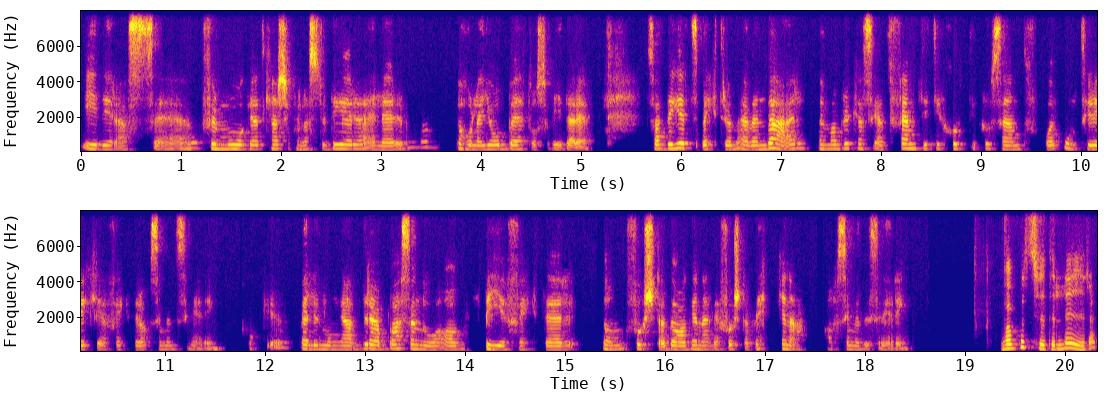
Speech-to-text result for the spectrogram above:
i deras eh, förmåga att kanske kunna studera eller behålla jobbet och så vidare. Så det är ett spektrum även där. Men man brukar säga att 50 till 70 procent får otillräckliga effekter av sin medicinering. Och eh, väldigt många drabbas ändå av bieffekter de första dagarna eller första veckorna av sin medicinering. Vad betyder Leira?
